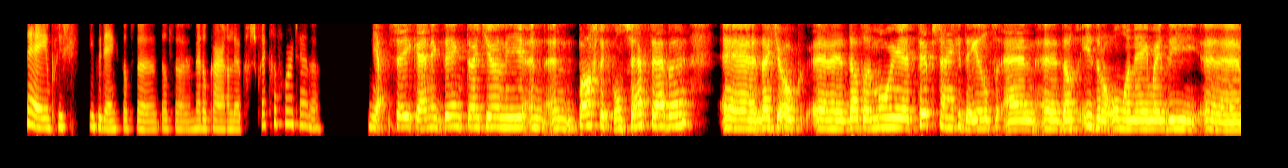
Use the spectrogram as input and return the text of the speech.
nee in principe denk ik dat we, dat we met elkaar een leuk gesprek gevoerd hebben. Ja, zeker. En ik denk dat jullie een, een prachtig concept hebben. Eh, dat, je ook, eh, dat er mooie tips zijn gedeeld. En eh, dat iedere ondernemer die, eh,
